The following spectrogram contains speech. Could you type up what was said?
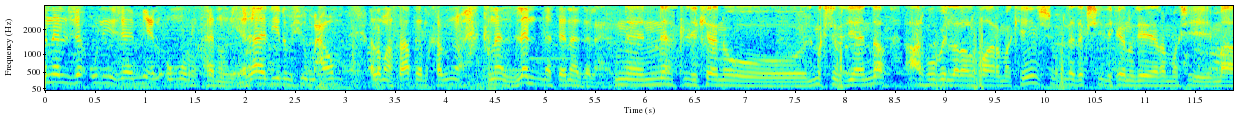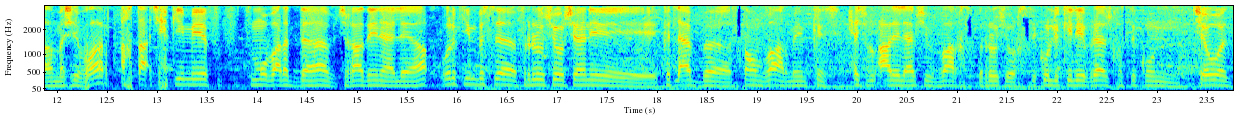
سنلجا لجميع الأمور القانونية. غادي نمشيو معهم المصادر القانونية وحقنا لن نتنازل عنه الناس اللي كانوا المكتب ديالنا عرفوا بلي راه الفار ما كاينش ولا داكشي اللي كانوا داير ماشي ما ماشي فار. اخطاء تحكيمية في مباراة الذهاب تغاضينا عليها. ولكن بس في ال retour ثاني كتلعب sans VAR ما يمكنش. حيت في ال aller لعب شي فار خاص ال retour خاص يكون l'équilibrage خاص يكون توازن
